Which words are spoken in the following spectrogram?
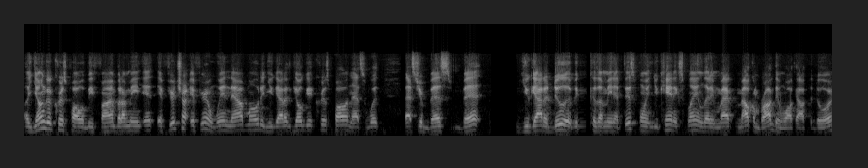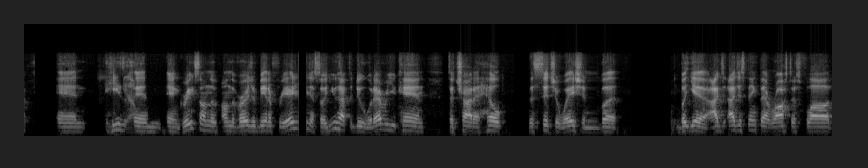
a younger Chris Paul would be fine. But I mean, if you're trying, if you're in win now mode and you got to go get Chris Paul, and that's what that's your best bet, you got to do it because I mean, at this point, you can't explain letting Mac- Malcolm Brogdon walk out the door, and he's yep. and and Greek's on the on the verge of being a free agent. So you have to do whatever you can to try to help the situation. But but yeah, I I just think that roster's flawed,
